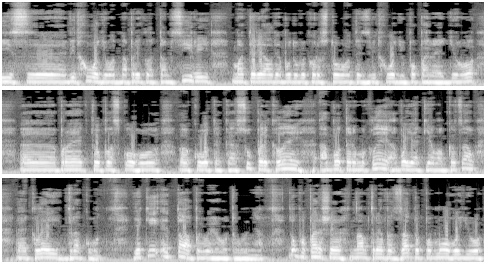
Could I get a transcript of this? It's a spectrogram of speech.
із е, відходів, от, наприклад, там сірий матеріал я буду використовувати з відходів попереднього е, проекту плаского е, котика, суперклей або термоклей, або, як я вам казав, е, клей дракон. Які етапи виготовлення? Ну, по-перше, нам треба за допомогою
